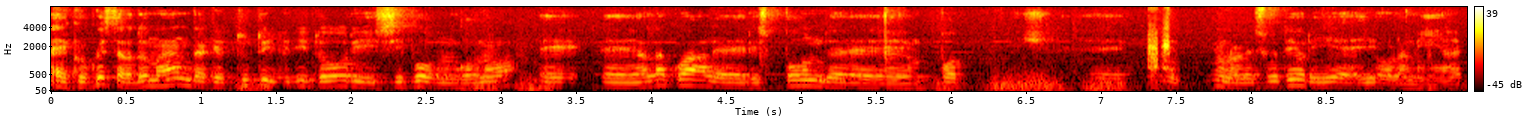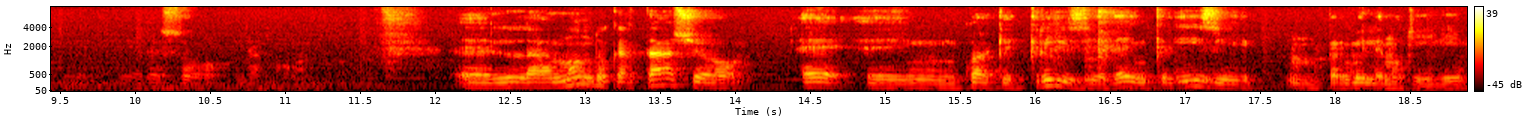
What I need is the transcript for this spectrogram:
Ecco, questa è la domanda che tutti gli editori si pongono e eh, alla quale rispondere un po' difficile. Eh, ognuno ha le sue teorie, io ho la mia, adesso vi racconto. Eh, il mondo cartaceo è in qualche crisi ed è in crisi mm, per mille motivi.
